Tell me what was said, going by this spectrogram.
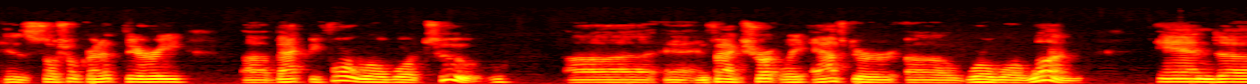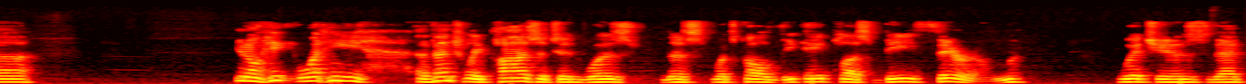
his social credit theory uh, back before world war ii uh, in fact shortly after world war one. And you know, he what he eventually posited was this what's called the A plus B theorem, which is that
